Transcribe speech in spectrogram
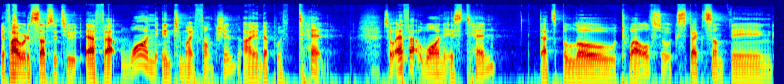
If I were to substitute f at 1 into my function, I end up with 10. So f at 1 is 10. That's below 12, so expect something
